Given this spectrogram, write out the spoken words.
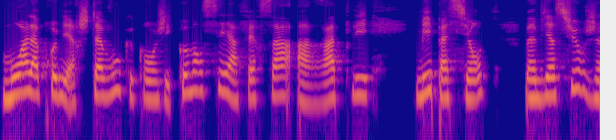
Moi, la première, je t'avoue que quand j'ai commencé à faire ça, à rappeler mes patients, ben bien sûr, je,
